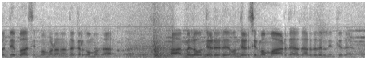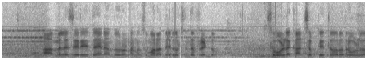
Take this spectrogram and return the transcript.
ಬಂದು ಬಾ ಸಿನಿಮಾ ಮಾಡೋಣ ಅಂತ ಕರ್ಕೊಂಬಂದ. ಆಮೇಲೆ ಒಂದೆರಡು ಒಂದೆರಡು ಸಿನಿಮಾ ಮಾಡಿದೆ ಅದು ಅರ್ಧದಲ್ಲಿ ನಿಂತಿದೆ. ಆಮೇಲೆ ಸೇರಿ ದಯಾನಂದ್ ಅವರು ನನಗೆ ಸುಮಾರು ಹದಿನೈದು ವರ್ಷದಿಂದ ಫ್ರೆಂಡು ಸೊ ಒಳ್ಳೆ ಕಾನ್ಸೆಪ್ಟ್ ಇತ್ತು ಅವ್ರ ಹತ್ರ ಒಳ್ಳೆ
